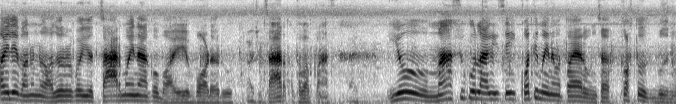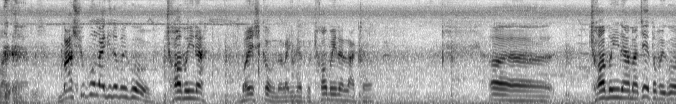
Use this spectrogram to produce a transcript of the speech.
अहिले भनौँ न हजुरहरूको यो चार महिनाको भयो यो बर्डहरू चार अथवा पाँच। यो मासुको लागि चाहिँ कति महिनामा तयार हुन्छ? कस्तो बुझ्नु भएको छ? मासुको लागि तपाईँको छ महिना वयस्क हुनलाई यिनीहरूको छ महिना लाग्छ। छ महिनामा चाहिँ तपाईँको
